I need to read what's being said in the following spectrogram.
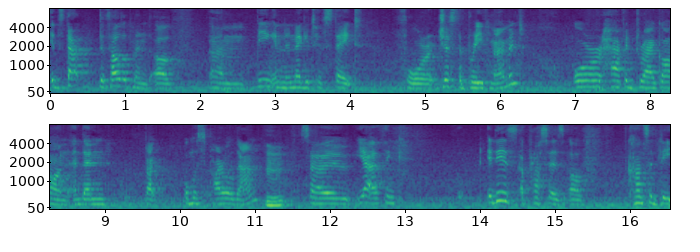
it's that development of um, being in a negative state for just a brief moment, or have it drag on and then like almost spiral down. Mm-hmm. So yeah, I think it is a process of constantly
